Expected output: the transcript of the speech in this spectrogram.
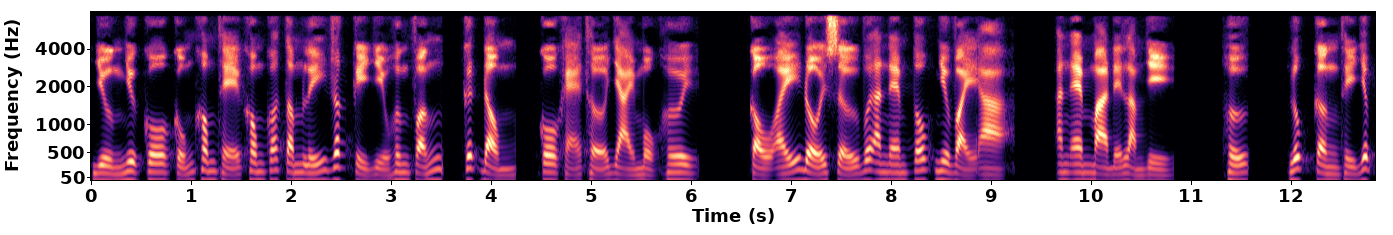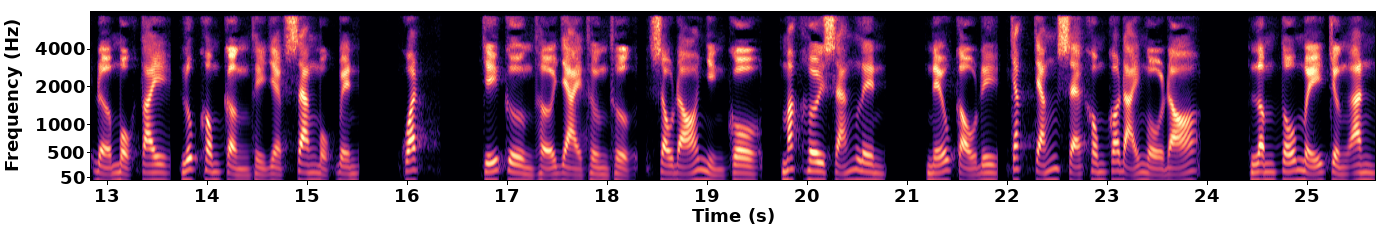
dường như cô cũng không thể không có tâm lý rất kỳ diệu hưng phấn, kích động, cô khẽ thở dài một hơi. Cậu ấy đổi xử với anh em tốt như vậy à? Anh em mà để làm gì? Hứ, lúc cần thì giúp đỡ một tay, lúc không cần thì dẹp sang một bên. Quách, Chí Cường thở dài thường thượt, sau đó nhìn cô, mắt hơi sáng lên. Nếu cậu đi, chắc chắn sẽ không có đãi ngộ đó. Lâm Tố Mỹ Trần Anh,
